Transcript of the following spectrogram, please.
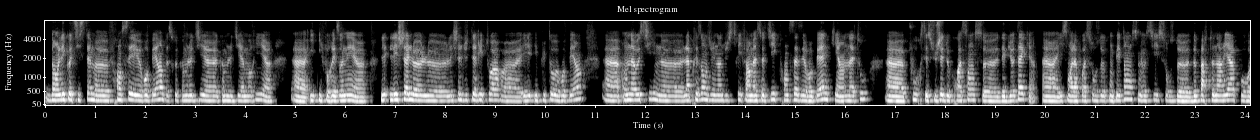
dans l'écosystème français et européen, parce que comme le dit, comme le dit Amaury, il, faut raisonner. L'échelle du territoire est, plutôt européen. on a aussi la présence d'une industrie pharmaceutique française et européenne qui est un atout euh, pour ces sujets de croissance euh, des biotech. Euh, ils sont à la fois source de compétences, mais aussi source de, partenariats pour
